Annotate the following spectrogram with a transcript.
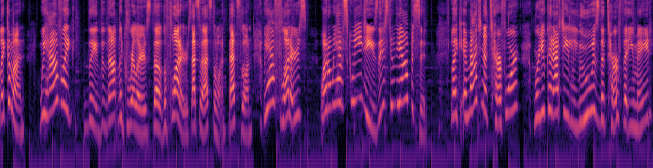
Like, come on. We have like the, the not the grillers, the the flutters. That's the, that's the one. That's the one. We have flutters. Why don't we have squeegees? They just do the opposite. Like, imagine a turf war where you could actually lose the turf that you made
